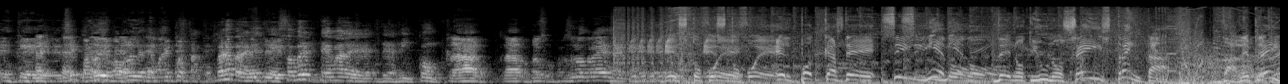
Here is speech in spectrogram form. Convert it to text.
Este, sí, cuando oye, vamos a hablar de temas importantes. Bueno, pero es- Este, es sobre el tema de, de Rincón. Claro, claro, por eso, por eso lo traes. eh, Esto fue, el podcast de Sin, miedo, de Noti1630. Dale play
